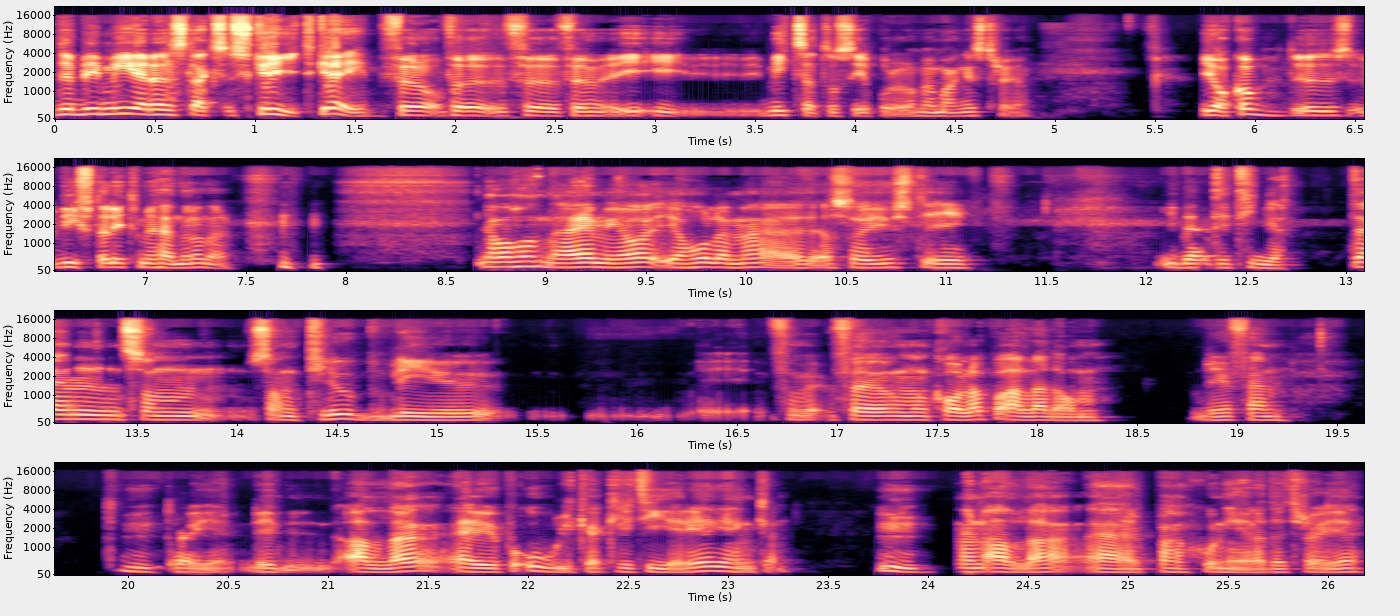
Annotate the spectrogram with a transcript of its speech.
det, blir mer en slags skrytgrej för, för, för, för i, i mitt sätt att se på det med Manges tröja. Jakob, du viftar lite med händerna där. Ja, nej, men jag, jag håller med. Alltså just i identiteten som, som klubb blir ju... För, för om man kollar på alla de, det är fem Mm. tröjor. Det, alla är ju på olika kriterier egentligen. Mm. Men alla är pensionerade tröjor.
